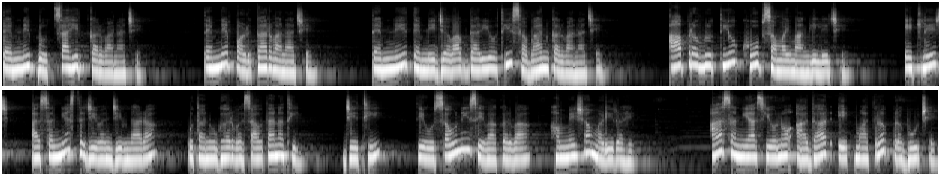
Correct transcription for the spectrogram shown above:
તેમને પ્રોત્સાહિત કરવાના છે. તેમને પડકારવાના છે. તેમને તેમની જવાબદારીઓથી સભાન કરવાના છે. આ પ્રવૃત્તિઓ ખૂબ સમય માંગી લે છે. એટલે જ આ સંન્યસ્ત જીવન જીવનારા પોતાનું ઘર વસાવતા નથી, જેથી તેઓ સૌની સેવા કરવા હંમેશા મળી રહે. આ સંન્યાસીઓનો આધાર એકમાત્ર પ્રભુ છે.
